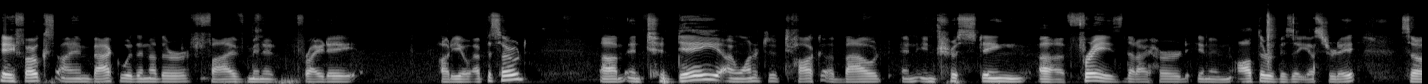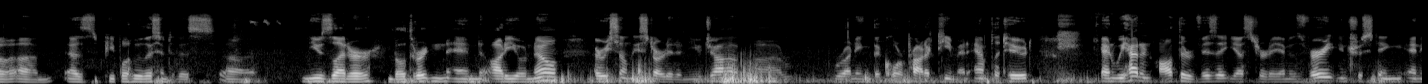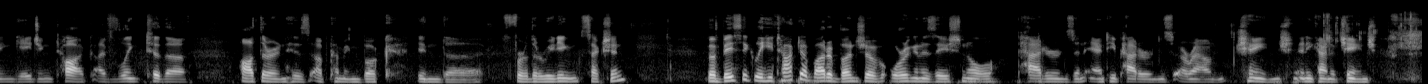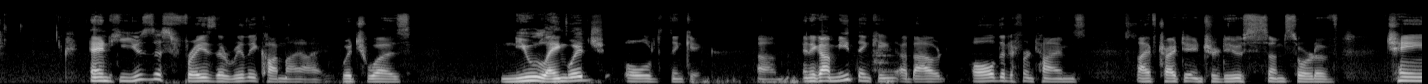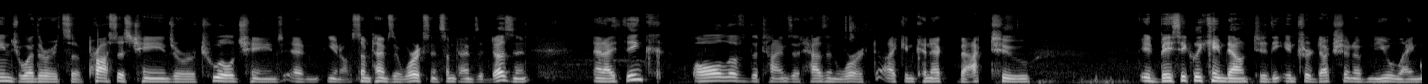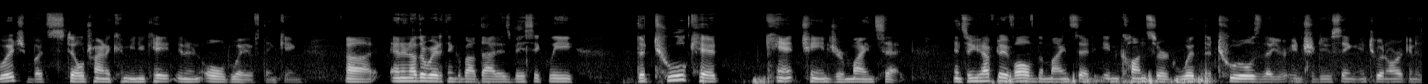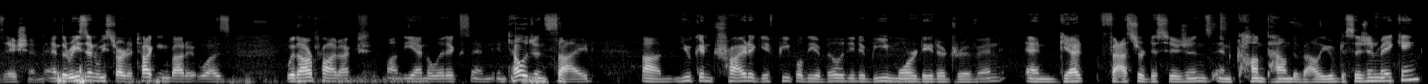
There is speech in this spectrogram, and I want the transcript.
Hey, folks, I am back with another five minute Friday audio episode. Um, and today I wanted to talk about an interesting uh, phrase that I heard in an author visit yesterday. So, um, as people who listen to this uh, newsletter, both written and audio, know, I recently started a new job uh, running the core product team at Amplitude. And we had an author visit yesterday, and it was very interesting and engaging talk. I've linked to the author and his upcoming book in the further reading section. But basically, he talked about a bunch of organizational patterns and anti patterns around change, any kind of change. And he used this phrase that really caught my eye, which was new language, old thinking. Um, and it got me thinking about all the different times I've tried to introduce some sort of change, whether it's a process change or a tool change. And, you know, sometimes it works and sometimes it doesn't. And I think all of the times it hasn't worked, I can connect back to it basically came down to the introduction of new language, but still trying to communicate in an old way of thinking. Uh, and another way to think about that is basically the toolkit can't change your mindset. And so you have to evolve the mindset in concert with the tools that you're introducing into an organization. And the reason we started talking about it was with our product on the analytics and intelligence side, um, you can try to give people the ability to be more data driven and get faster decisions and compound the value of decision making.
